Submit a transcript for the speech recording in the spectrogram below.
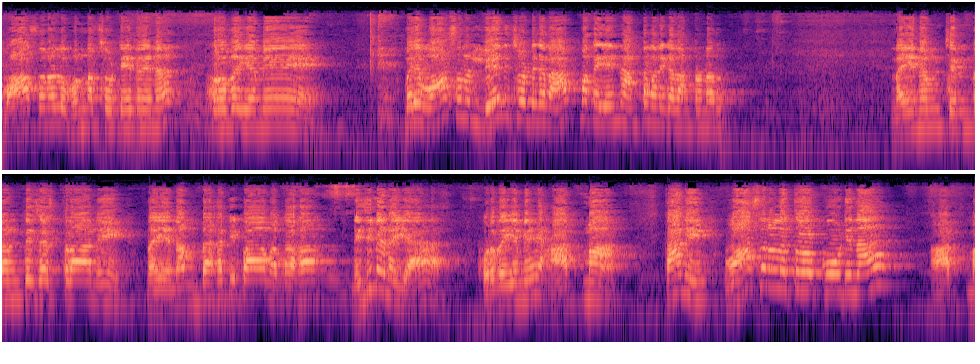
వాసనలు ఉన్న చోట ఏదైనా హృదయమే. మరి వాసనలు లేని చోటు కదా ఆత్మక ఎన్ని అంటమని కదా అంటున్నారు. నయనం చిందంతి శస్త్రాన్ని నయనం దహతి పావక నిజమేనయ్యా. హృదయమే ఆత్మ. కానీ వాసనలతో కూడిన ఆత్మ.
